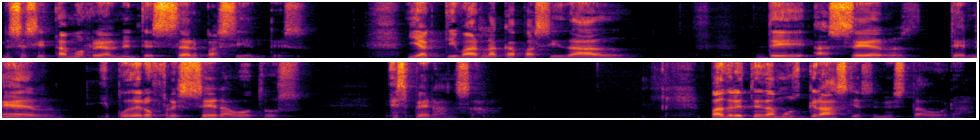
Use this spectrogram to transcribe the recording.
Necesitamos realmente ser pacientes y activar la capacidad de hacer, tener y poder ofrecer a otros esperanza. Padre, te damos gracias en esta hora.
